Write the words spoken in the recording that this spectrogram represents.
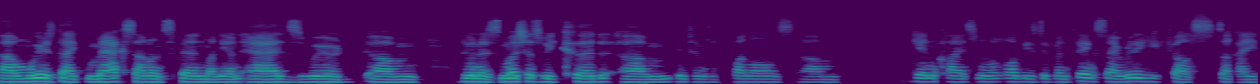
um, we are like max out on spending money on ads. We are um, doing as much as we could um, in terms of funnels, um, getting clients and all these different things. And I really felt stuck. I,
